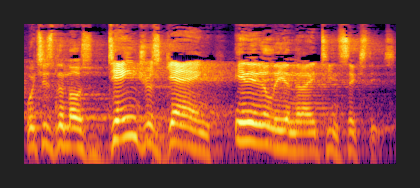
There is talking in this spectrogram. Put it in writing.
which is the most dangerous gang in Italy in the 1960s.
